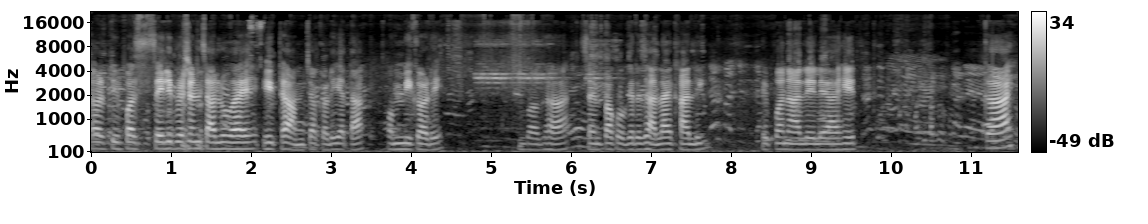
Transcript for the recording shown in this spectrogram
थर्टी फर्स्ट सेलिब्रेशन चालू आहे इथं आमच्याकडे आता मम्मीकडे. बघा स्वयंपाक वगैरे झाला आहे खाली. हे पण आलेले आहेत. काय?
